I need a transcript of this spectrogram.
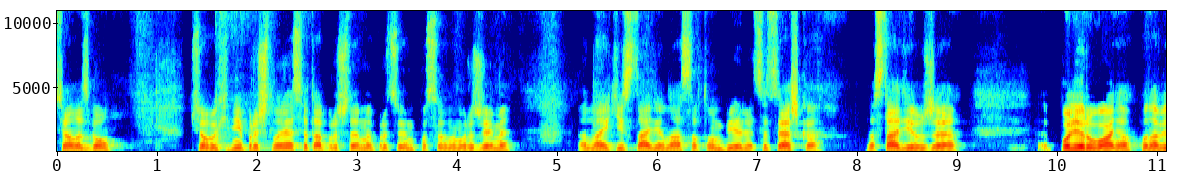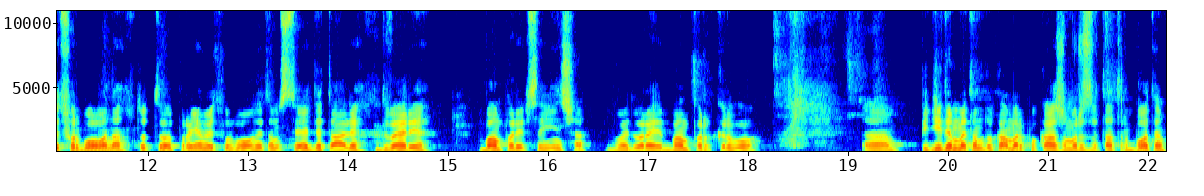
Все, let's go. Все, вихідні пройшли, свята пройшли, ми працюємо в пасивному режимі. На якій стадії у нас автомобілі? Це цешка. На стадії вже е, полірування, вона відфарбована. Тут е, проєм відфарбований, там стоять деталі, двері, бампери і все інше. Двоє дверей, бампер, крило. Е, Підійдемо ми там до камер, покажемо результат роботи.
